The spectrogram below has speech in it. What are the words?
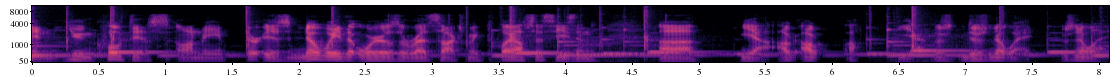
and you can quote this on me. There is no way the Orioles or Red Sox make the playoffs this season. Uh, yeah, I'll, I'll, I'll, yeah. There's there's no way. There's no way.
